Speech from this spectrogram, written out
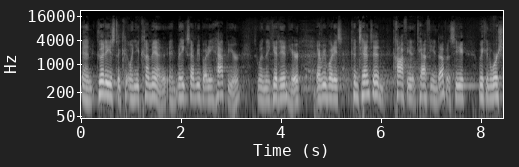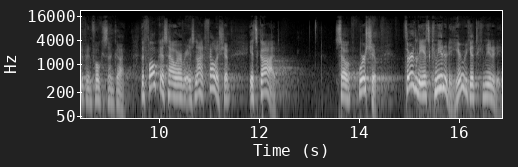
and goodies to, when you come in. It makes everybody happier so when they get in here. Everybody's contented, coffee, caffeined up, and see we can worship and focus on God. The focus, however, is not fellowship, it's God. So, worship. Thirdly, it's community. Here we get to community.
